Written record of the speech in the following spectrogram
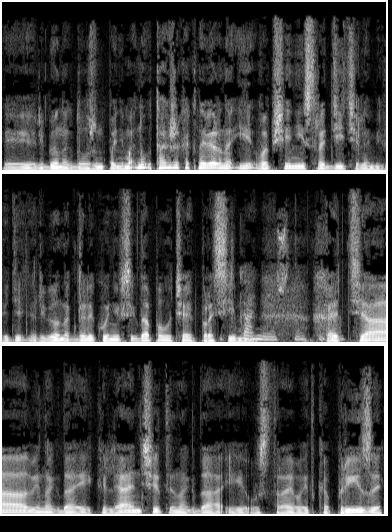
Да. И ребенок должен понимать, ну, так же, как, наверное, и в общении с родителями, ведь ребенок далеко не всегда получает просимое. Конечно. Хотя да. иногда и клянчит, иногда и устраивает капризы,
